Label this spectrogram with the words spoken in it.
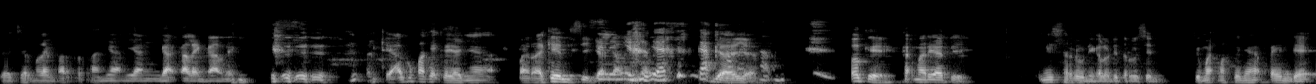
belajar melempar pertanyaan yang nggak kaleng-kaleng. Oke aku pakai gayanya para gensi nggak kaleng ya, ya, ya. oke kak Mariati. Ini seru nih kalau diterusin. Cuma waktunya pendek.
